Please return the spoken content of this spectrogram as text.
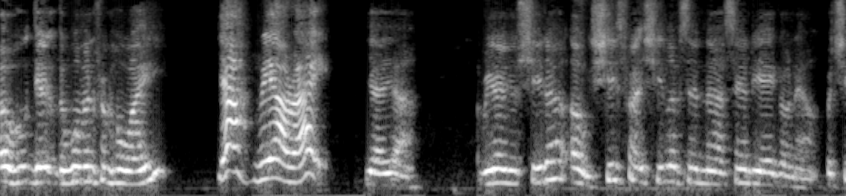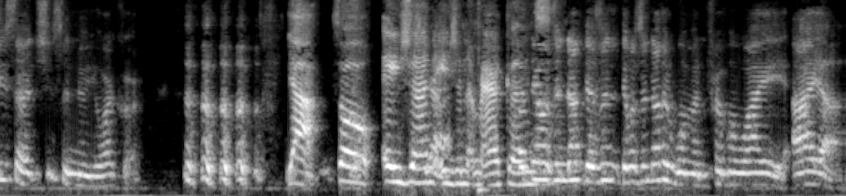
Oh, the the woman from Hawaii. Yeah, Ria, right? Yeah, yeah. Ria Yoshida. Oh, she's from. She lives in uh, San Diego now, but she's a she's a New Yorker. yeah. So Asian, yeah. Asian Americans. But there was another. There was another woman from Hawaii, Aya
